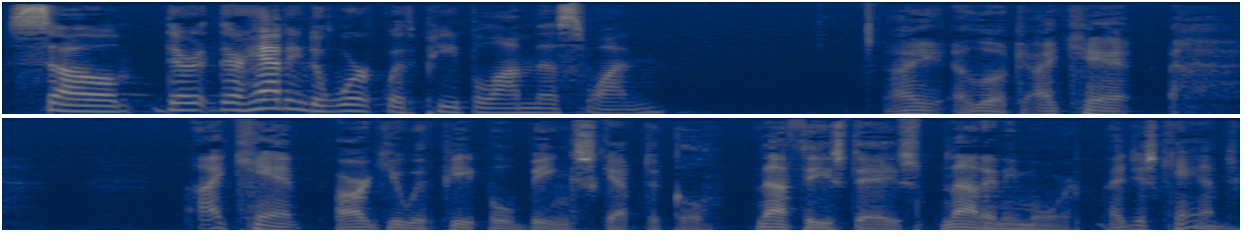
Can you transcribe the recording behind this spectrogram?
So they're they're having to work with people on this one. I look, I can't I can't argue with people being skeptical. Not these days, not anymore. I just can't.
